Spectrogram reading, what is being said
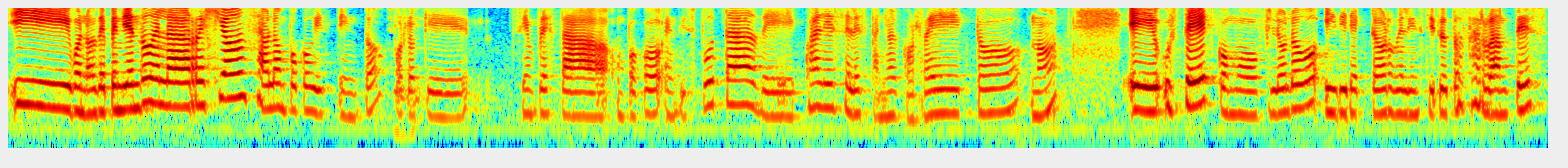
Y bueno, dependiendo de la región se habla un poco distinto, por lo que siempre está un poco en disputa de cuál es el español correcto, ¿no? Eh, usted, como filólogo y director del Instituto Cervantes,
